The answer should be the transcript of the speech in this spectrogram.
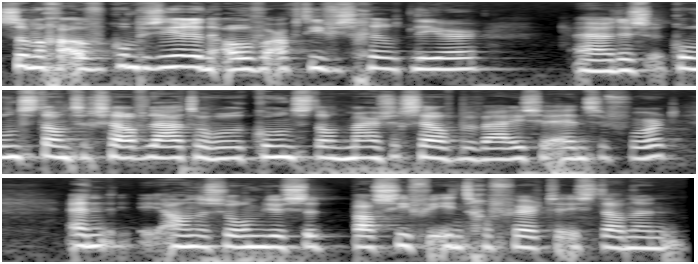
Sommigen overcompenseren in overactieve schildklier. Eh, dus constant zichzelf laten horen, constant maar zichzelf bewijzen enzovoort. En andersom, dus het passieve introverte is dan een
